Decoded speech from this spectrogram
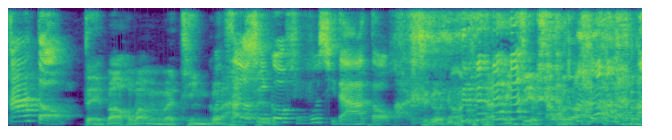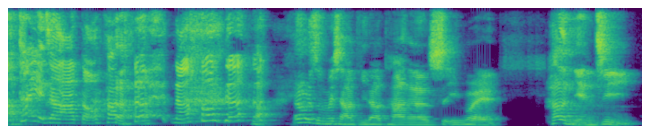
阿斗，对，不知道伙伴们有没有听过？我只有听过扶不起的阿斗。这个我刚刚听他的名字也差不多。他也叫阿斗。然后呢？那为什么想要提到他呢？是因为他的年纪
